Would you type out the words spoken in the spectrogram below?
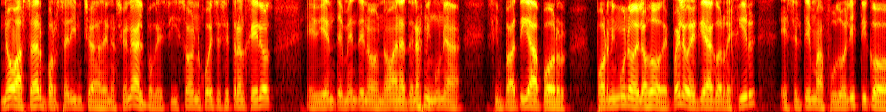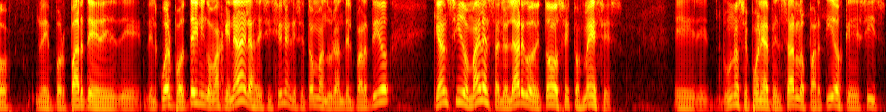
No va a ser por ser hinchas de Nacional, porque si son jueces extranjeros, evidentemente no, no van a tener ninguna simpatía por, por ninguno de los dos. Después lo que queda corregir es el tema futbolístico eh, por parte de- de- del cuerpo técnico, más que nada las decisiones que se toman durante el partido, que han sido malas a lo largo de todos estos meses. Eh, uno se pone a pensar los partidos que decís,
